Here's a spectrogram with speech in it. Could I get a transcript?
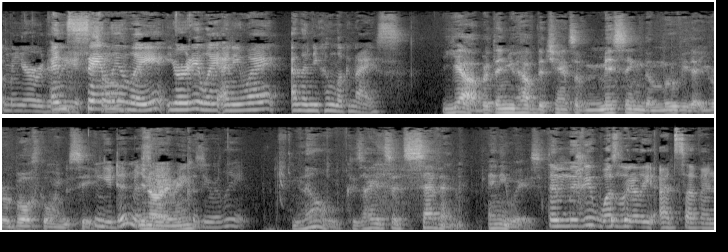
I mean, you're already Insanely late. late. You're already late anyway, and then you can look nice. Yeah, but then you have the chance of missing the movie that you were both going to see. you did miss You know it what I mean? because you were late. No, because I had said seven. Anyways. The movie was literally at seven,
